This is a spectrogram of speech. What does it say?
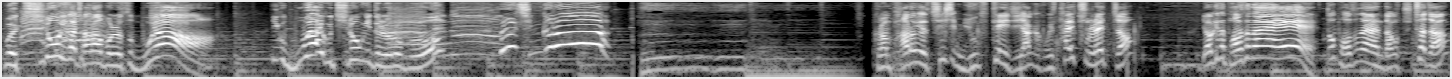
뭐야 지렁이가 자라버렸어 뭐야? 이거 뭐야 이거 지렁이들 여러분? 아 징그러! 그럼 바로 여기서 76스테이지 아까 거기서 탈출을 했죠? 여기서 벗어나야 해! 또 벗어나야 한다고? 주차장?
